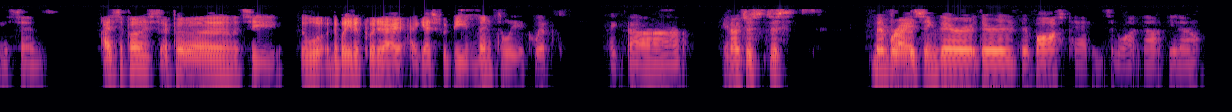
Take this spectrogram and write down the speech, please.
in a sense. I suppose I put uh, let's see the the way to put it, I, I guess would be mentally equipped. Like uh, you know, just just memorizing their their their boss patterns and whatnot. You know,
